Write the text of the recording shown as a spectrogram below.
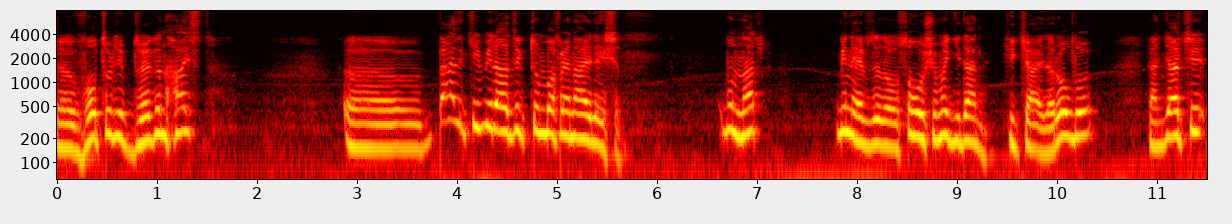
e, Waterdeep Dragon Heist, e, belki birazcık Tomb of Annihilation. Bunlar bir nebze de olsa hoşuma giden hikayeler oldu. Yani gerçi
